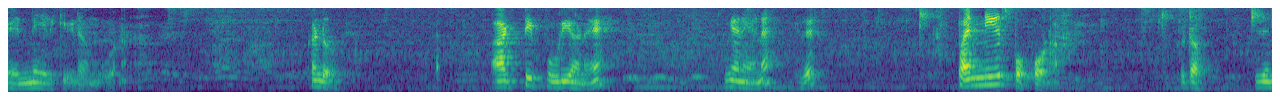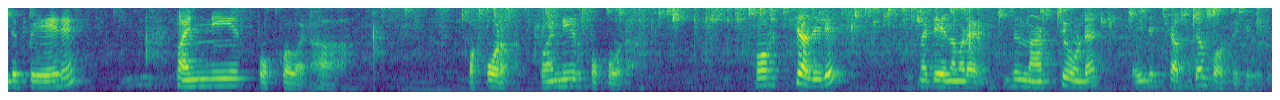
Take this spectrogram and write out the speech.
എണ്ണയിലേക്ക് ഇടാൻ പോവാണ്. കണ്ടോ? അട്ടിപ്പൊടിയാണ് ഇങ്ങനെയാണ് ഇത് പന്നീർ പൊക്കോട. കേട്ടോ? ഇതിന്റെ പേര് പന്നീർ പൊക്കവട പക്കോട. പന്നീർ പക്കോട. കുറച്ചതിൽ മറ്റേ നമ്മുടെ ഇത് നിറച്ചുകൊണ്ട് അതിന്റെ ശബ്ദം പുറത്തേക്ക് വരും.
